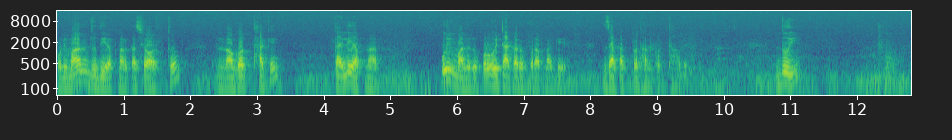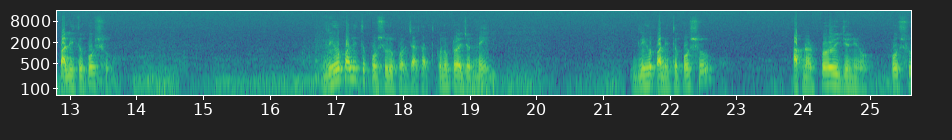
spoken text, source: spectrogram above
পরিমাণ যদি আপনার কাছে অর্থ নগদ থাকে, তাইলে আপনার ওই মালের উপর, ওই টাকার উপর আপনাকে জাকাত প্রদান করতে হবে। দুই, পালিত পশু। গৃহপালিত পশুর উপর জাকাত কোনো প্রয়োজন নেই। গৃহপালিত পশু আপনার প্রয়োজনীয় পশু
